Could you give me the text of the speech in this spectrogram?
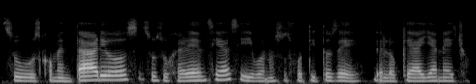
sus comentarios, sus sugerencias y bueno, sus fotitos de, de lo que hayan hecho,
